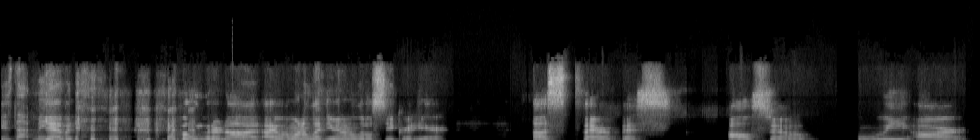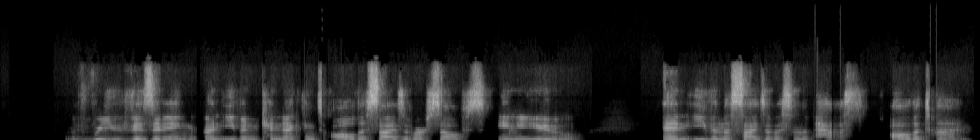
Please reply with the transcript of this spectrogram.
is that me? Yeah, but Believe it or not, I, I want to let you in on a little secret here. Us therapists also, we are revisiting and even connecting to all the sides of ourselves in you and even the sides of us in the past all the time.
